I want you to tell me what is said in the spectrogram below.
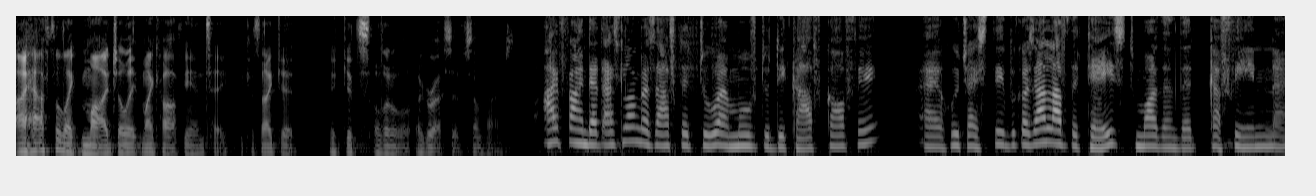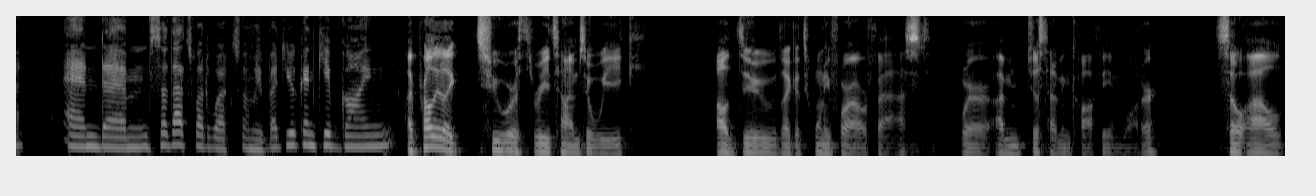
I have to like modulate my coffee intake because I get it gets a little aggressive sometimes. I find that as long as after two I move to decaf coffee, uh, which I still because I love the taste more than the caffeine, uh, and um, so that's what works for me. But you can keep going. I probably like two or three times a week. I'll do like a 24 hour fast where I'm just having coffee and water. So I'll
